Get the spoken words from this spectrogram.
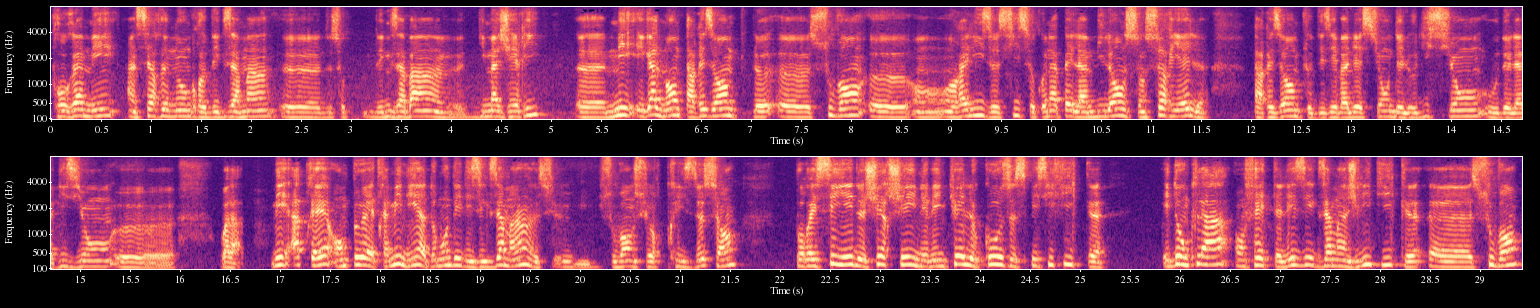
programmer un certain nombre d'examens euh, euh, d'imagerie euh, mais également, par exemple, souvent, on, on réalise aussi ce qu'on appelle un bilan sensoriel, par exemple, des évaluations de l'audition ou de la vision, voilà. Mais après, on peut être amené à demander des examens, su- souvent sur prise de sang, pour essayer de chercher une éventuelle cause spécifique. Et donc là, en fait, les examens génétiques, euh, souvent,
